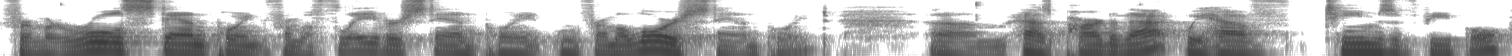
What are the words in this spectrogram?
from a rules standpoint from a flavor standpoint and from a lore standpoint um, as part of that, we have teams of people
